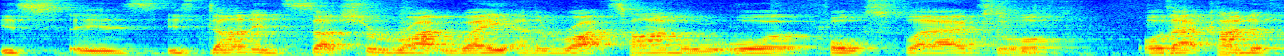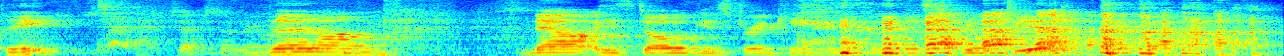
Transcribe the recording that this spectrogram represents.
is is is done in such a right way and the right time, or, or false flags, or or that kind of thing. That um, now his dog is drinking the spilled beer.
